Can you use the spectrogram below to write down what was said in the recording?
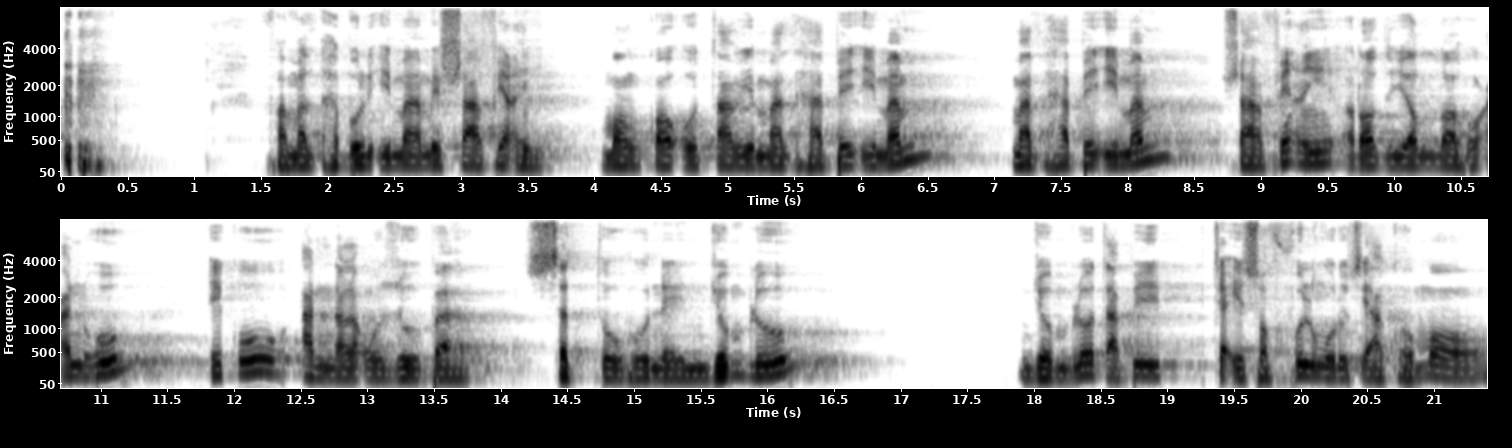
Famadhabul imam syafi'i. Mongko utawi madhabe imam madhabe imam syafi'i radhiyallahu anhu iku annal uzuba setuhune jomblo jomblo tapi cek iso full ngurusi agama.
